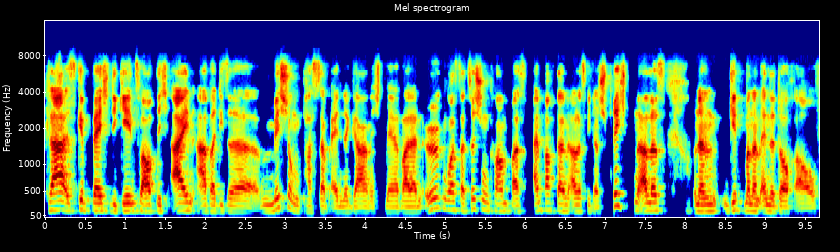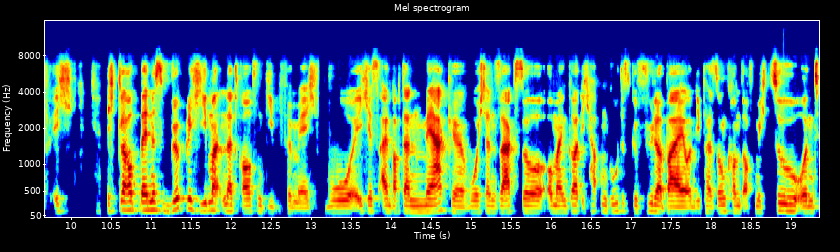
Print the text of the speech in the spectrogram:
Klar, es gibt welche, die gehen zwar auf dich ein, aber diese Mischung passt am Ende gar nicht mehr, weil dann irgendwas dazwischen kommt, was einfach dann alles widerspricht und alles und dann gibt man am Ende doch auf. Ich, ich glaube, wenn es wirklich jemanden da draußen gibt für mich, wo ich es einfach dann merke, wo ich dann sage so, oh mein Gott, ich habe ein gutes Gefühl dabei und die Person kommt auf mich zu und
